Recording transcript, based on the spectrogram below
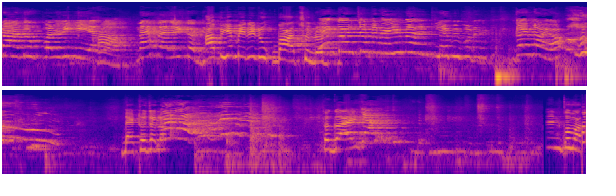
नानू ऊपर भी किया। हाँ। मैं पहले ही कर अब ये मेरी रुक बात सुन। लो एक कर चुक नहीं मैं जलेबी पड़ गई। आया। बैठो चलो। तो गाइस इनको वापस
